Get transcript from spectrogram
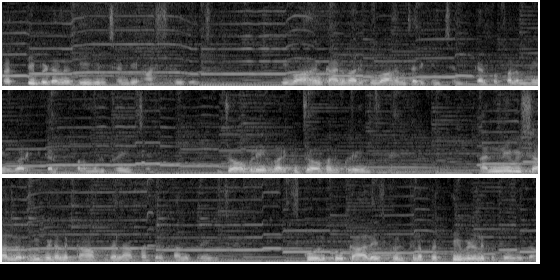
ప్రతి బిడ్డను దీవించండి ఆశీర్వదించండి. వివాహం కాని వారికి వివాహం జరిగించండి. గర్భఫలం లేని వారికి గర్భఫలం అనుగ్రహించండి. జాబ్ లేని వారికి జాబ్ అనుగ్రహించండి. అన్ని విషయాల్లో మీ బిడ్డల కాపుదల భద్రత అనుగ్రహించండి. స్కూల్కు కాలేజీకి వెళ్తున్న ప్రతి బిడ్డలకు తోడుగా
